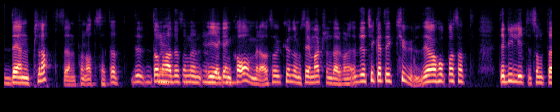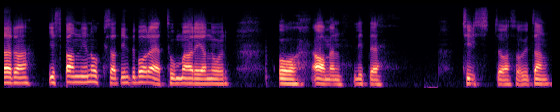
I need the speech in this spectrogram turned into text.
den platsen på något sätt. Att de, Mm. hade som en Mm. egen kamera så kunde de se matchen därifrån. Jag tycker att det är kul. Jag hoppas att det blir lite sånt där uh, i Spanien också, att det inte bara är tomma arenor och ja men lite tyst och så utan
